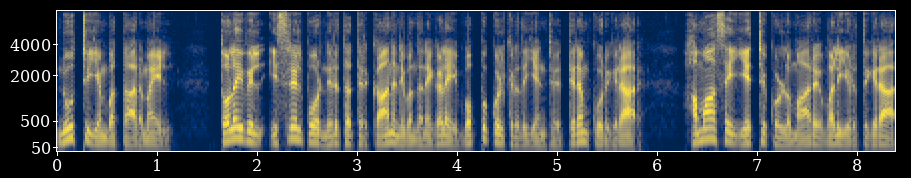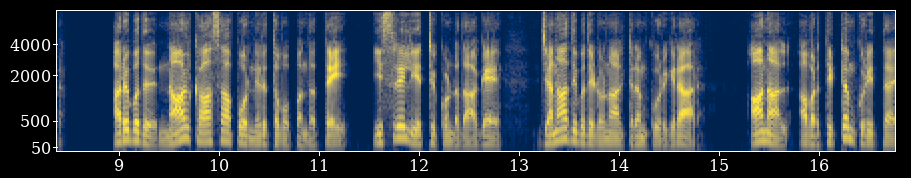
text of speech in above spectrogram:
நூற்று எண்பத்தாறு மைல் தொலைவில் இஸ்ரேல் போர் நிறுத்தத்திற்கான நிபந்தனைகளை ஒப்புக்கொள்கிறது என்று திறம் கூறுகிறார். ஹமாஸை ஏற்றுக்கொள்ளுமாறு வலியுறுத்துகிறார். அறுபது நாள் காசா போர் நிறுத்த ஒப்பந்தத்தை இஸ்ரேல் ஏற்றுக்கொண்டதாக ஜனாதிபதி டொனால்ட் டிரம் கூறுகிறார். ஆனால் அவர் திட்டம் குறித்த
